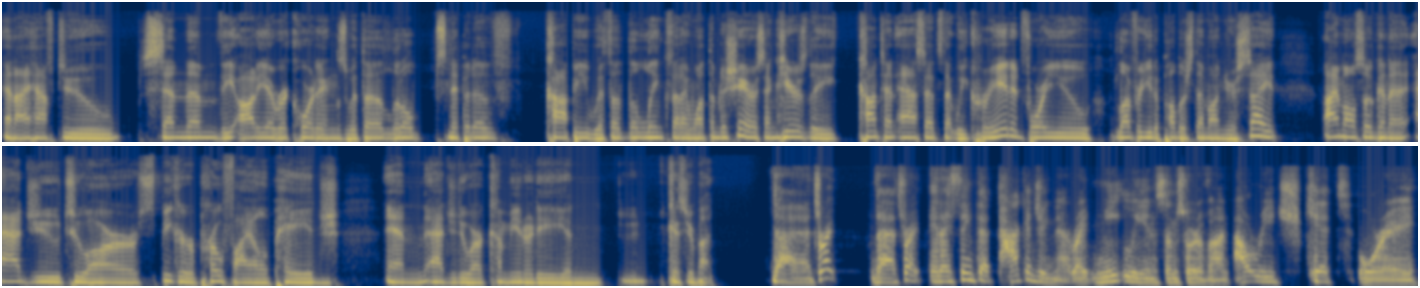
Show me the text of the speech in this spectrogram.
and I have to send them the audio recordings with a little snippet of copy with a, the link that I want them to share, saying, here's the content assets that we created for you. Love for you to publish them on your site. I'm also going to add you to our speaker profile page and add you to our community and kiss your butt. That's right. That's right. And I think that packaging that right neatly in some sort of an outreach kit or a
